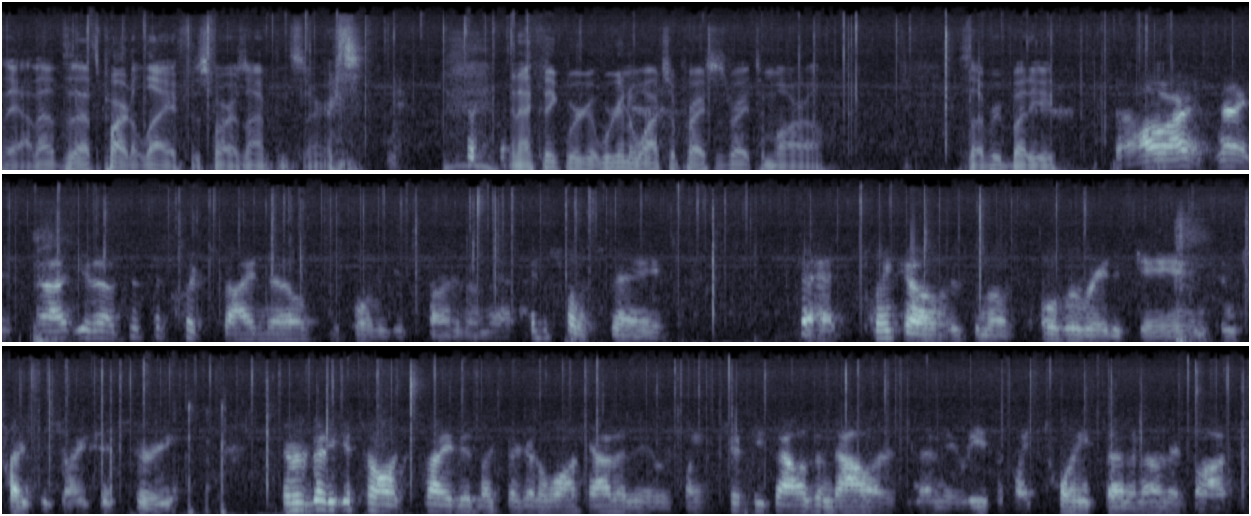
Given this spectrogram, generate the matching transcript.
yeah, that, that's part of life as far as I'm concerned. and I think we're we're gonna watch The Price is Right tomorrow. So everybody, So, all right, nice. Uh, you know, just a quick side note before we get started on that. I just want to say that Plinko is the most overrated game in Price Right history. Everybody gets all excited, like they're going to walk out of there with like fifty thousand dollars, and then they leave with like twenty seven hundred bucks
